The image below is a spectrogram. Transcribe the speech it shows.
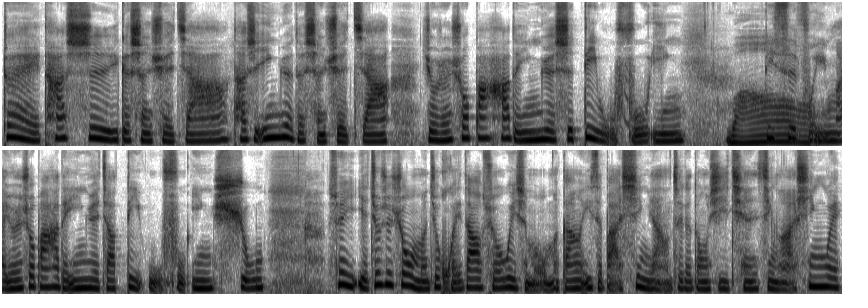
对，他是一个神学家，他是音乐的神学家。有人说巴哈的音乐是第五福音，哇，第四福音嘛。有人说巴哈的音乐叫第五福音书。所以也就是说，我们就回到说，为什么我们刚刚一直把信仰这个东西牵进来，是因为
